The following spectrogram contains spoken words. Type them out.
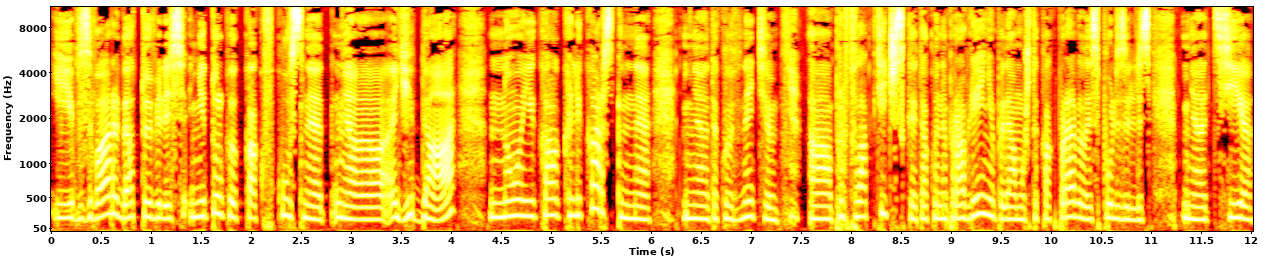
и взвары готовились не только как вкусная еда, но и как лекарственное такое, знаете, а, профилактическое такое направление, потому что, как правило, использовались те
